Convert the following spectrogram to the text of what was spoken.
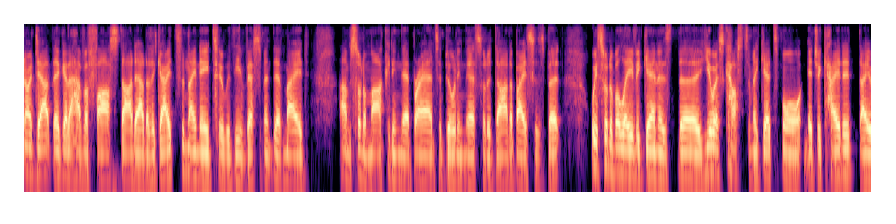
no doubt they're going to have a fast start out of the gates, and they need to with the investment they've made, um, sort of marketing their brands and building their sort of databases. But we sort of believe again, as the US customer gets more educated, they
